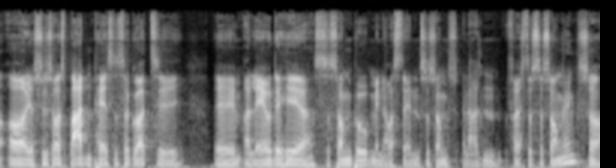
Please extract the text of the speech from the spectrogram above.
og jeg synes også bare, den passer så godt til øh, at lave det her sæson på, men også den sæson, eller den første sæson, ikke? Så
